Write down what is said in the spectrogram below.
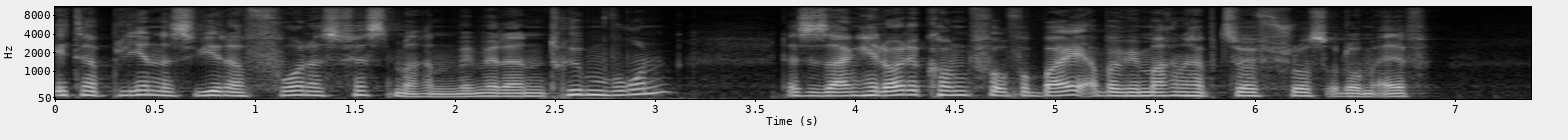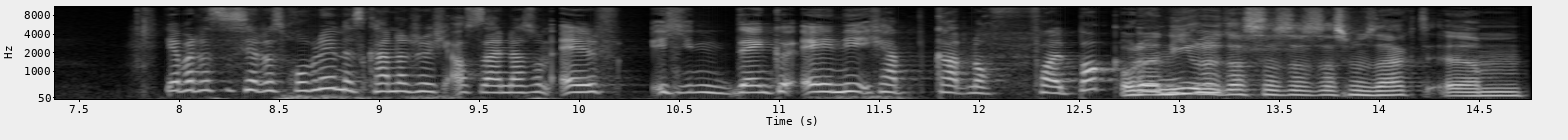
etablieren, dass wir davor das festmachen. Wenn wir dann drüben wohnen, dass sie sagen, hey Leute, kommt vor, vorbei, aber wir machen halb zwölf Schluss oder um elf. Ja, aber das ist ja das Problem. Es kann natürlich auch sein, dass um elf ich denke, ey, nee, ich habe gerade noch voll Bock. Oder nie, irgendwie. oder dass, dass, dass, dass man sagt, ähm,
